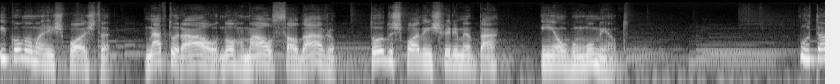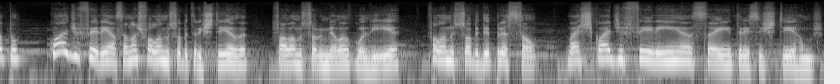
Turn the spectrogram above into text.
E como é uma resposta natural, normal, saudável, todos podem experimentar em algum momento. Portanto, qual a diferença? Nós falamos sobre tristeza, falamos sobre melancolia, falamos sobre depressão, mas qual a diferença entre esses termos?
